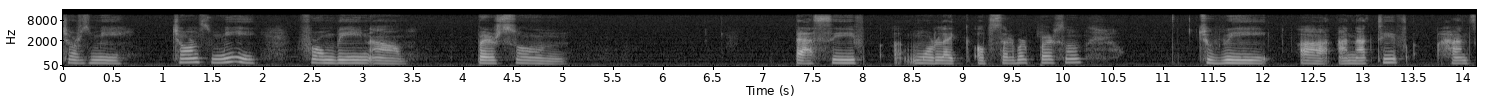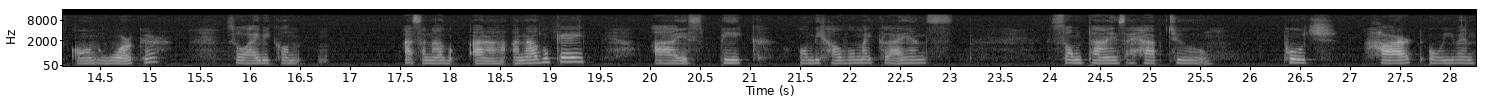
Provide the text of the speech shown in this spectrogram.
turns me turns me from being a person passive, uh, more like observer person, to be uh, an active, hands-on worker. So I become, as an, uh, an advocate, I speak on behalf of my clients. Sometimes I have to push hard or even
